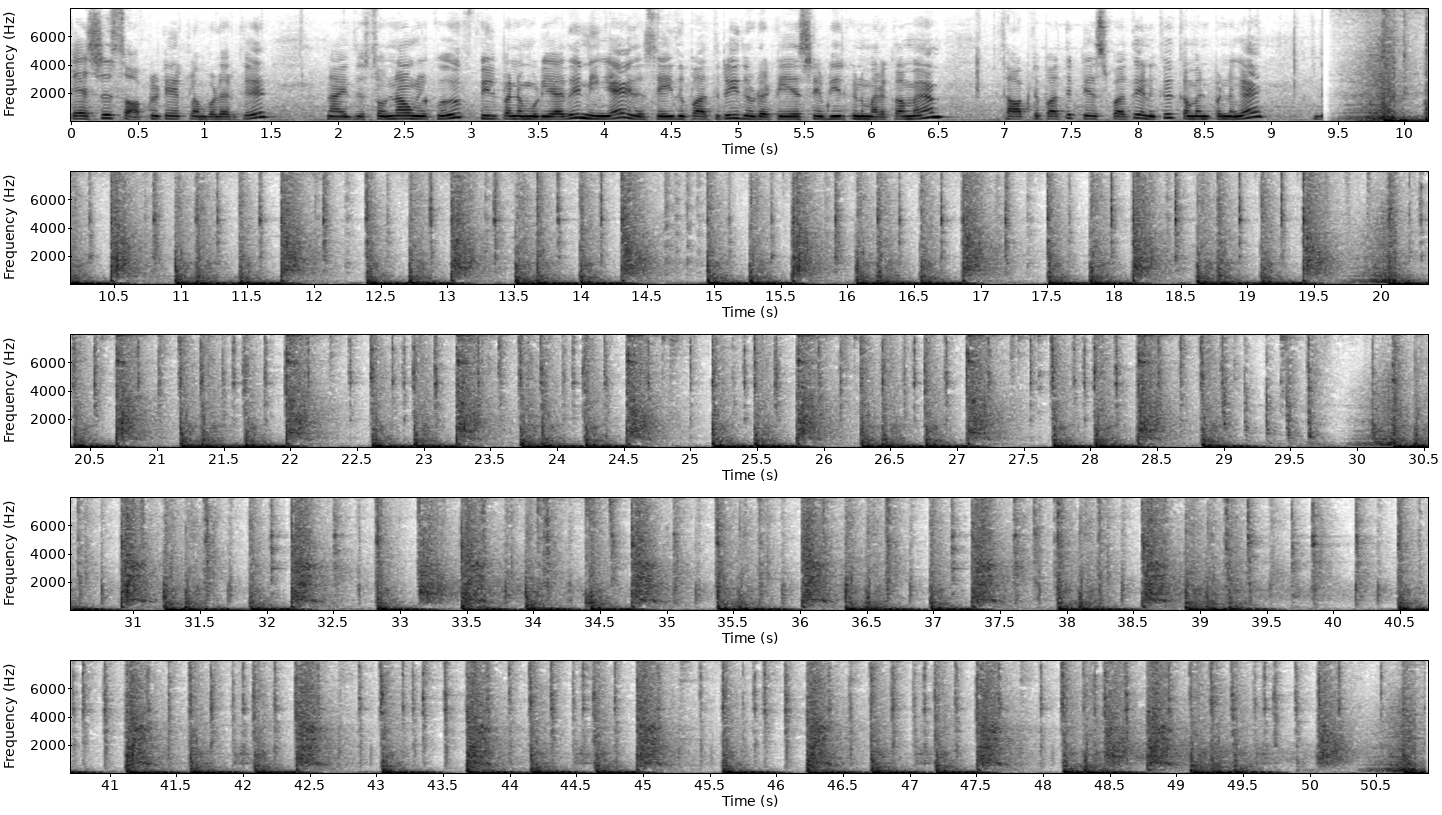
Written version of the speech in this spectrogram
டேஸ்ட்டு சாப்பிட்டுட்டே இருக்கலாம் போல இருக்குது நான் இது சொன்னால் உங்களுக்கு ஃபீல் பண்ண முடியாது. நீங்கள் இதை செய்து பார்த்துட்டு இதோட டேஸ்ட் எப்படி இருக்குன்னு மறக்காமல் சாப்பிட்டு பார்த்து டேஸ்ட் பார்த்து எனக்கு கமெண்ட் பண்ணுங்கள்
